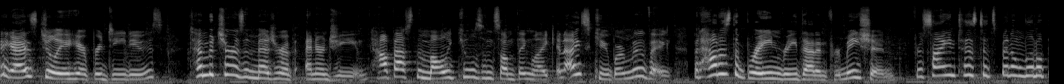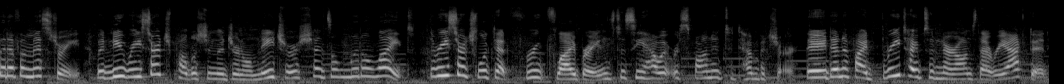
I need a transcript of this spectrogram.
Hey guys, Julia here for D News. Temperature is a measure of energy, how fast the molecules in something like an ice cube are moving. But how does the brain read that information? For scientists, it's been a little bit of a mystery, but new research published in the journal Nature sheds a little light. The research looked at fruit fly brains to see how it responded to temperature. They identified three types of neurons that reacted.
